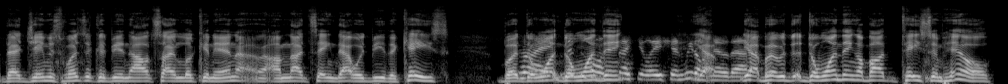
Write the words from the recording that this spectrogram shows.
that Jameis Winston could be an outside looking in. I, I'm not saying that would be the case, but the one the This is one all thing speculation. We don't yeah, know that. Yeah, but the, the one thing about Taysom Hill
